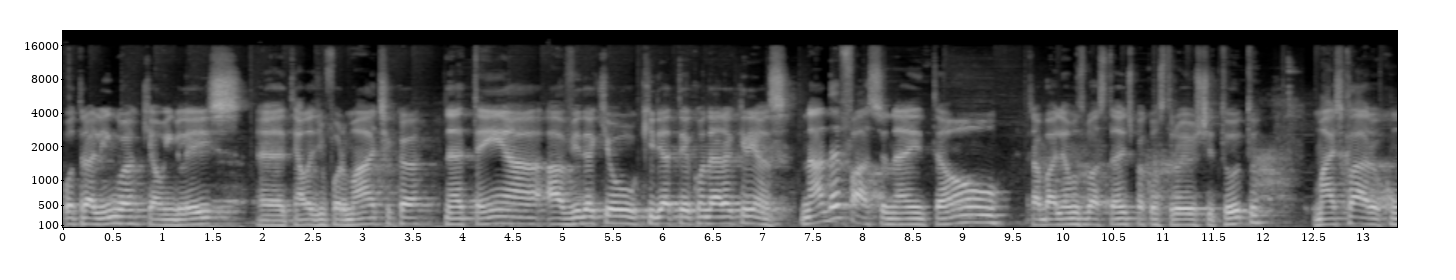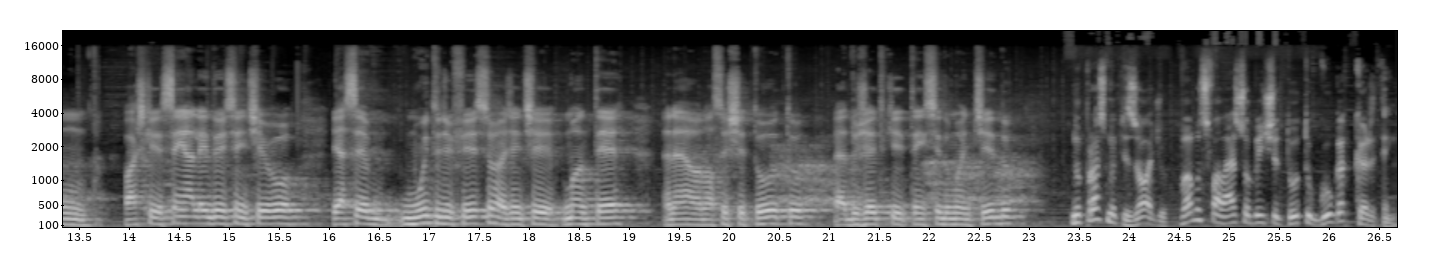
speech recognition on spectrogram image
outra língua, que é o inglês, é, tem aula de informática, né? tem a, a vida que eu queria ter quando era criança. Nada é fácil, né? Então Trabalhamos bastante para construir o instituto, mas claro, com eu acho que sem a lei do incentivo ia ser muito difícil a gente manter né, o nosso instituto é, do jeito que tem sido mantido. No próximo episódio, vamos falar sobre o Instituto Guga Curtin.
